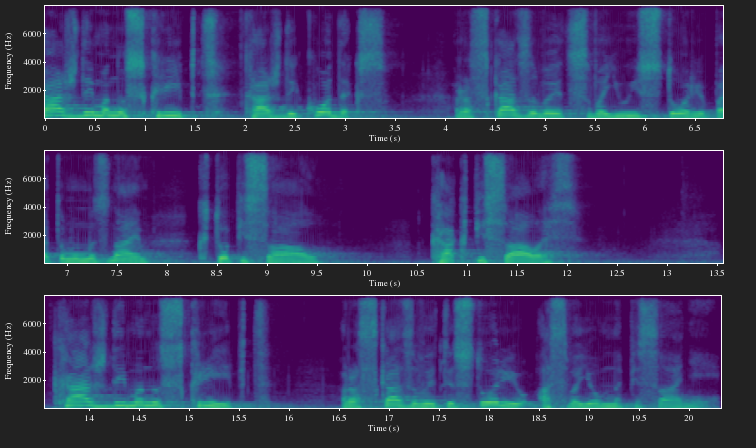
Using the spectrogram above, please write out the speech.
Каждый манускрипт, каждый кодекс рассказывает свою историю, поэтому мы знаем, кто писал, как писалось. Каждый манускрипт рассказывает историю о своем написании.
